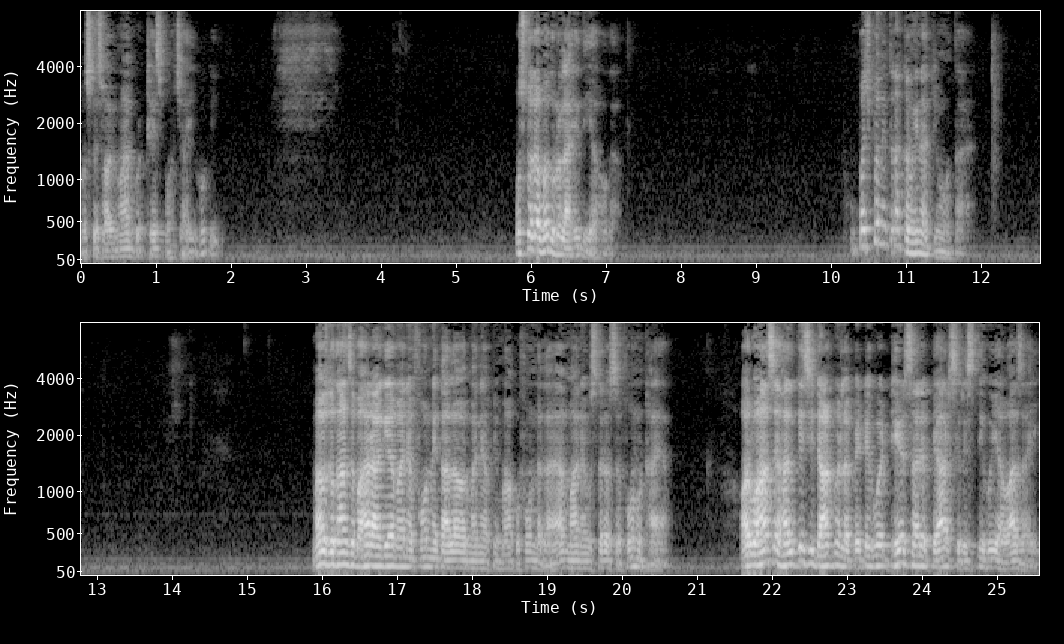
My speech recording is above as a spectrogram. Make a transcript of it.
उसके स्वाभिमान को ठेस पहुंचाई होगी। उसको लगभग रुला ही दिया होगा। बचपन इतना कमीना क्यों होता है? मैं उस दुकान से बाहर आ गया, मैंने फ़ोन निकाला और मैंने अपनी माँ को फ़ोन लगाया। माँ ने उस तरफ़ से फ़ोन उठाया। और वहाँ से हल्की सी डांट में लपेटे हुए ढेर सारे प्यार से रिश्ती हुई आवाज़ आई।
